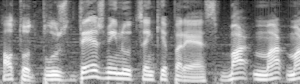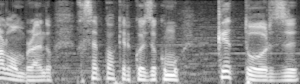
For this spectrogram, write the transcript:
Ao todo, pelos 10 minutos em que aparece, Bar- Mar- Marlon Brando recebe qualquer coisa como 14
